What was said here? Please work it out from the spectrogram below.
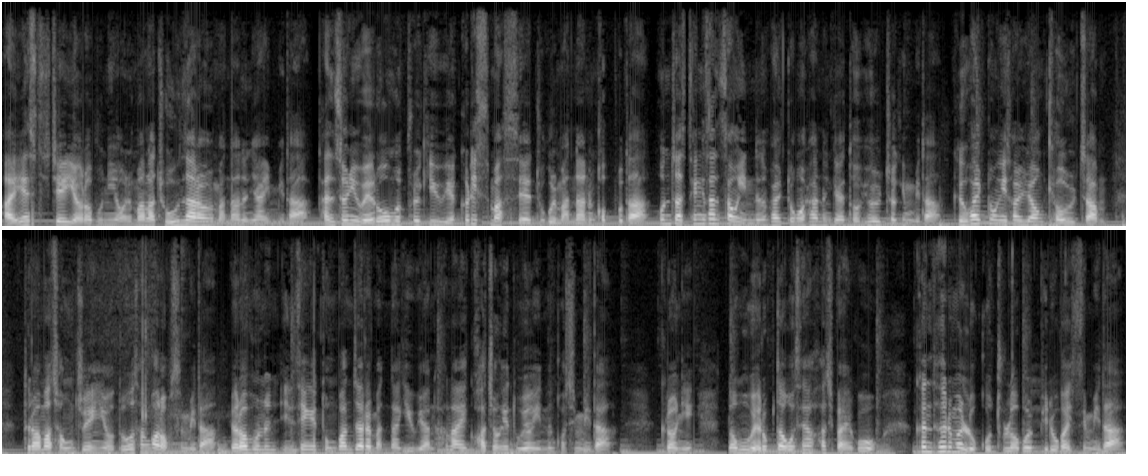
ISTJ 여러분이 얼마나 좋은 사람을 만나느냐입니다. 단순히 외로움을 풀기 위해 크리스마스에 누굴 만나는 것보다 혼자 생산성 있는 활동을 하는 게 더 효율적입니다. 그 활동이 설령 겨울잠, 드라마 정주행이어도 상관없습니다. 여러분은 인생의 동반자를 만나기 위한 하나의 과정에 놓여 있는 것입니다. 그러니 너무 외롭다고 생각하지 말고 큰 흐름을 놓고 둘러볼 필요가 있습니다.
